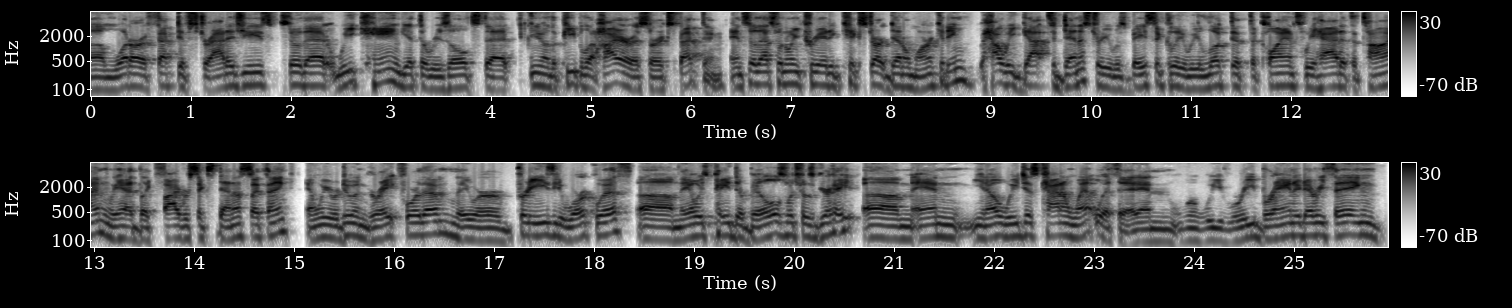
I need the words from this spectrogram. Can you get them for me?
um, what are effective strategies so that we can get the results that you know the people that hire us are expecting. And so that's when we created kickstart dental marketing. How we got to dentistry was basically we looked at the clients we had at the time. We had like five or six dentists i think and we were doing great for them. They were pretty easy to work with. Um, they always paid their bills which was great. Um, and you know we just kind of went with it. And we rebranded everything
